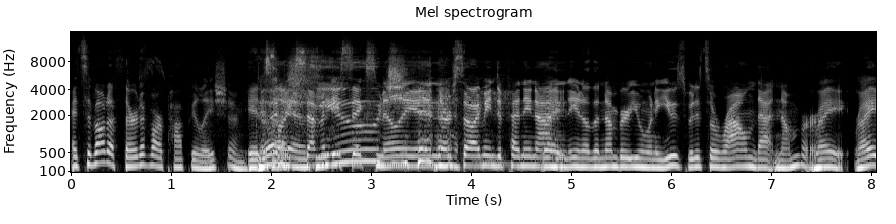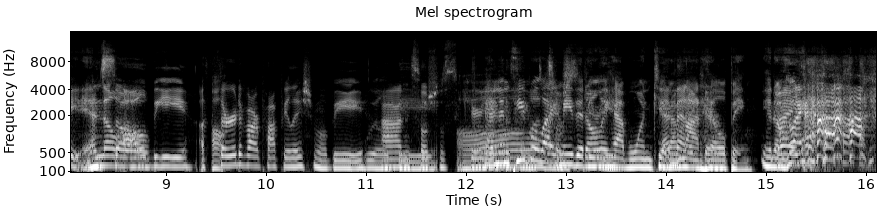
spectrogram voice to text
It's about a third of our population. It it's is like 76 huge. million or so. I mean, depending on, Right. you know, the number you want to use, but it's around that number. Right, right, And, they'll so- all be, a third of our population will be Will on be Social Security. And then people on like me Social that only have one kid, and I'm not helping. You know, like,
